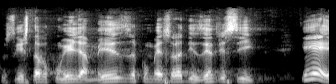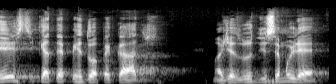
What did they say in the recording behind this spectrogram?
Os que estavam com ele à mesa começaram a dizer entre si: Quem é este que até perdoa pecados? Mas Jesus disse à mulher:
